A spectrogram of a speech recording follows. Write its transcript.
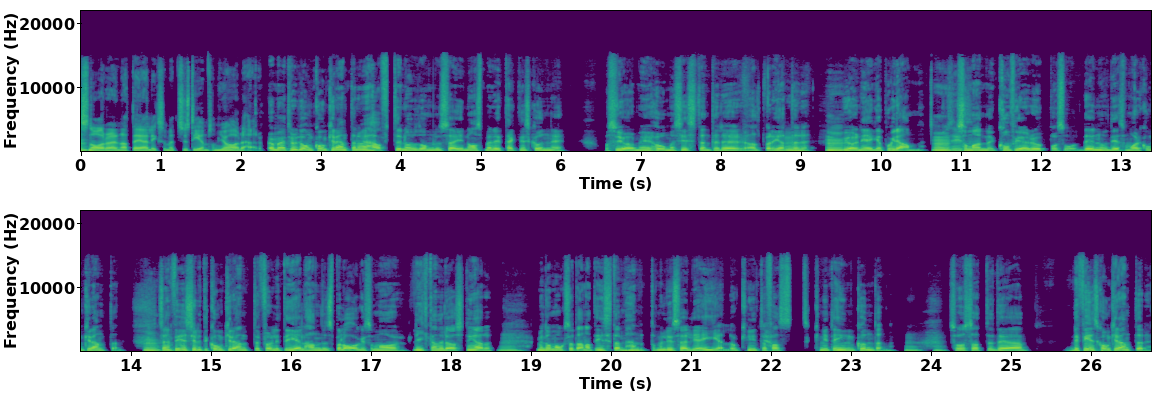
Snarare än att det är liksom ett system som gör det här. Ja, men jag tror de konkurrenterna vi har haft, det är nog de du säger. Någon som är lite tekniskt kunnig och så gör de med Home Assistant eller allt vad det heter. Och gör en egen program Precis. som man konfigurerar upp och så. Det är nog det som varit konkurrenten. Sen finns det lite konkurrenter från lite elhandelsbolag som har liknande lösningar. Mm. Men de har också ett annat incitament. De vill ju sälja el och knyta, fast, knyta in kunden. Mm. Mm. Så, så att det, det finns konkurrenter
